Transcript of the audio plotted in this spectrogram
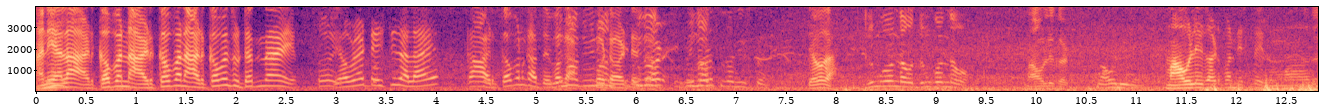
आणि याला अडका पण अडका पण अडका पण सुटत नाही. एवढा टेस्टी झालाय का अडका पण खातोय बघा फोटो वाटेल. दिसतोय ते बघा झूम करून दाखव झूम करून दाखव माऊलीकड माऊली माऊली गड पण दिसतोय मग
